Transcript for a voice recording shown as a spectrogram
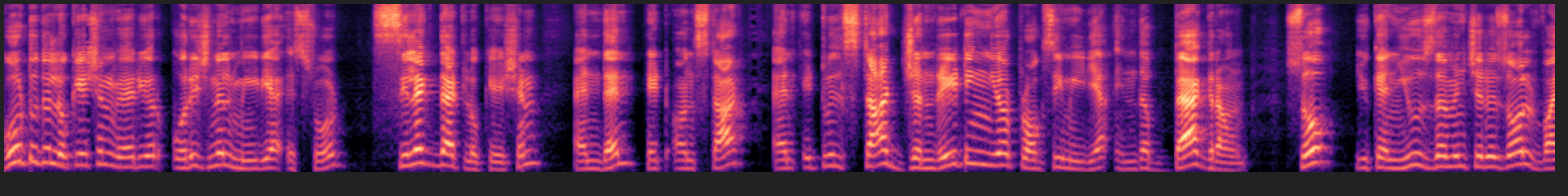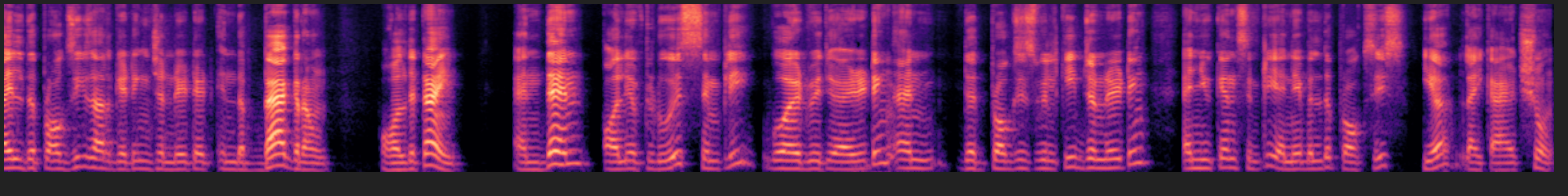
Go to the location where your original media is stored, select that location and then hit on start and it will start generating your proxy media in the background. So you can use the DaVinci Resolve while the proxies are getting generated in the background all the time. And then all you have to do is simply go ahead with your editing and the proxies will keep generating and you can simply enable the proxies here like I had shown.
